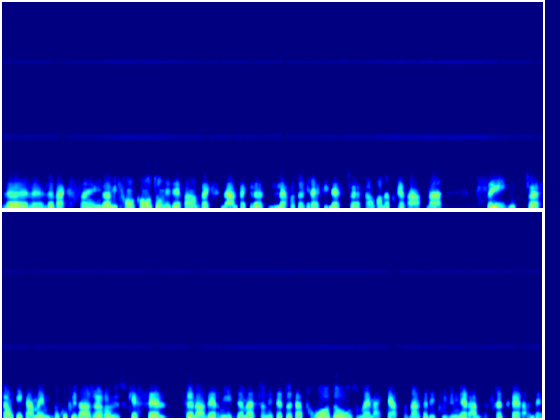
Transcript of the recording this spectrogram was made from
le, le, le vaccin, l'Omicron contourne les défenses vaccinales. Fait que là, la photographie de la situation qu'on a présentement, c'est une situation qui est quand même beaucoup plus dangereuse que celle de l'an dernier. Évidemment, si on était tous à trois doses ou même à quatre dans le cas des plus vulnérables, ce serait différent, mais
